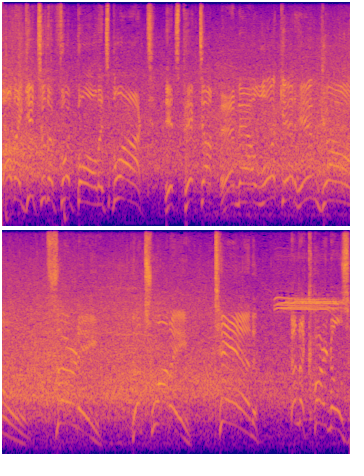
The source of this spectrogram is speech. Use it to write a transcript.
Oh, they get to the football. It's blocked. It's picked up. And now look at him go. 30, the 20, 10, and the Cardinals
